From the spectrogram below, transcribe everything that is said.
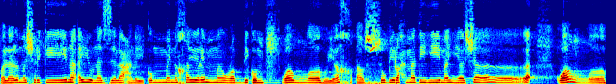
ولا المشركين أن ينزل عليكم من خير من ربكم والله يختص برحمته من يشاء والله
